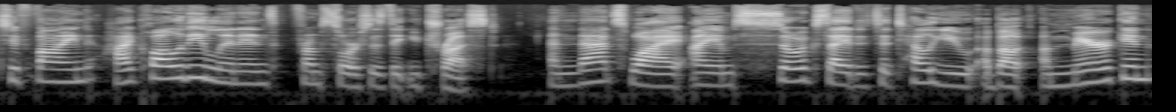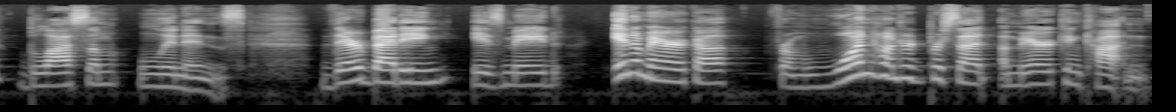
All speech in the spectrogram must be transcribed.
to find high quality linens from sources that you trust. And that's why I am so excited to tell you about American Blossom Linens. Their bedding is made in America from 100% American cotton.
